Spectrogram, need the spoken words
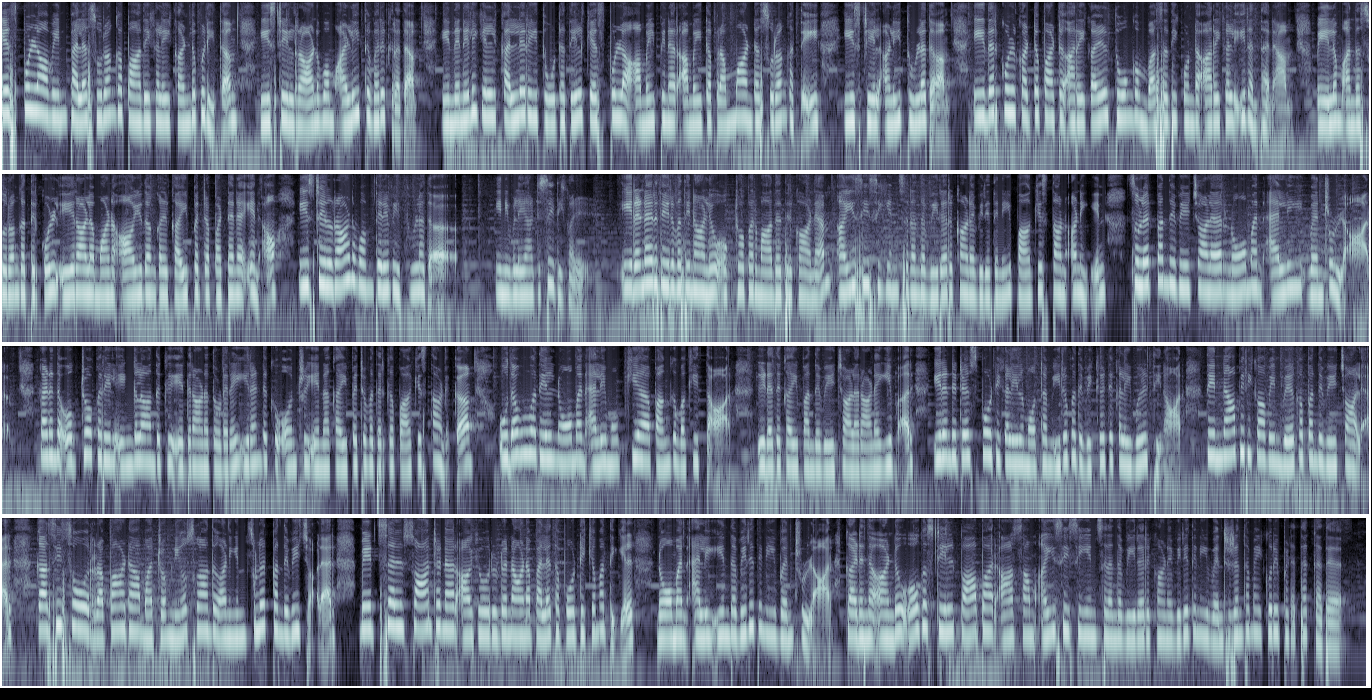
கெஸ்புல்லாவின் பல சுரங்க பாதைகளை கண்டுபிடித்து ஈஸ்டில் இராணுவம் அழித்து வருகிறது. இந்த நிலையில் கல்லறை தோட்டத்தில் கெஸ்புல்லா அமைப்பினர் அமைத்த பிரம்மாண்ட சுரங்கத்தை ஈஸ்டில் அழித்துள்ளது. இதற்குள் கட்டுப்பாட்டு அறைகள் தூங்கும் வசதி கொண்ட அறைகள் இருந்தன. மேலும் அந்த சுரங்கத்திற்குள் ஏராளமான ஆயுதங்கள் கைப்பற்றப்பட்டன என ஈஸ்டில் இராணுவம் தெரிவித்துள்ளது. இனி விளையாட்டு செய்திகள். இரண்டாயிரத்தி இருபத்தி நாலு அக்டோபர் மாதத்திற்கான ஐசிசியின் சிறந்த வீரருக்கான விருதினை பாகிஸ்தான் அணியின் சுழற்பந்து வீச்சாளர் நோமன் அலி வென்றுள்ளார். கடந்த அக்டோபரில் இங்கிலாந்துக்கு எதிரான தொடரை இரண்டுக்கு ஒன்று என கைப்பற்றுவதற்கு பாகிஸ்தானுக்கு உதவுவதில் நோமன் அலி முக்கிய பங்கு வகித்தார். இடது கை பந்து வீச்சாளரான இவர் இரண்டு டெஸ்ட் போட்டிகளில் மொத்தம் இருபது விக்கெட்டுகளை வீழ்த்தினார். தென்னாப்பிரிக்காவின் வேகப்பந்து வீச்சாளர் கசிசோ ரபாடா மற்றும் நியூசிலாந்து அணியின் சுழற்பந்து வீச்சாளர் மிட்செல் சாண்டனர் ஆகியோருடனான பலத்த போட்டிக்கு மத்தியில் நோமன் அலி இந்த விருதினை வென்றுள்ளார். கடந்த ஆண்டு ஆகஸ்டில் பாபார் ஆசாம் ஐசிசியின் சிறந்த வீரருக்கான விருதினை வென்றிருந்தமை குறிப்பிடத்தக்கது.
